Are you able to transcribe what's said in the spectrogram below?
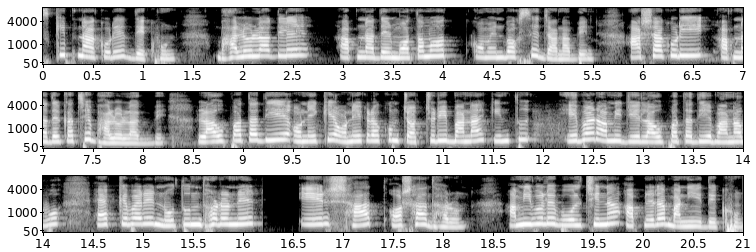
স্কিপ না করে দেখুন। ভালো লাগলে আপনাদের মতামত কমেন্ট বক্সে জানাবেন। আশা করি আপনাদের কাছে ভালো লাগবে। লাউ পাতা দিয়ে অনেকে অনেক রকম চচ্চড়ি বানায়, কিন্তু এবার আমি যে লাউ পাতা দিয়ে বানাবো, একেবারে নতুন ধরনের, এর স্বাদ অসাধারণ। আমি বলে বলছি না, আপনারা বানিয়ে দেখুন।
